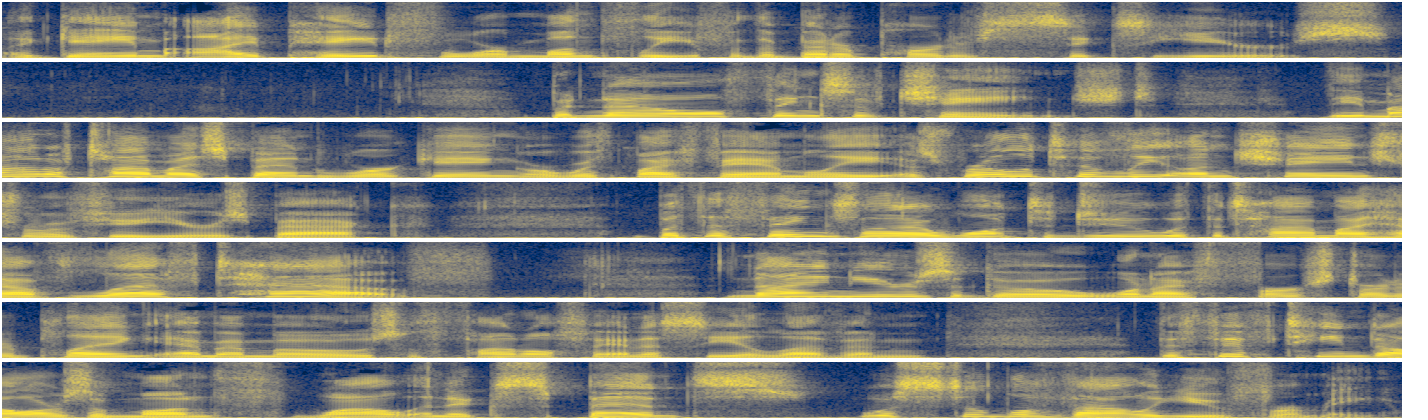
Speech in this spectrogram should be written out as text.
a game I paid for monthly for the better part of six years. But now things have changed. The amount of time I spend working or with my family is relatively unchanged from a few years back, but the things that I want to do with the time I have left have. Nine years ago, when I first started playing MMOs with Final Fantasy XI, the $15 a month, while an expense, was still a value for me.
